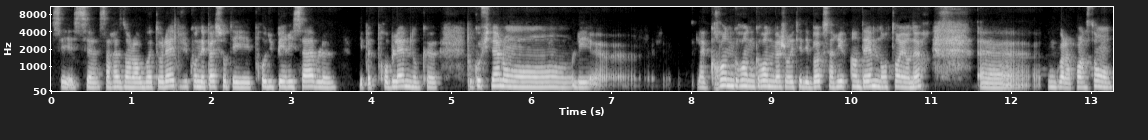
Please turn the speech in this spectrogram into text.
c'est ça reste dans leur boîte aux lettres. Vu qu'on n'est pas sur des produits périssables, n'y a pas de problème. Donc donc au final on les la grande, grande, grande majorité des box arrivent indemnes en temps et en heure. Euh, donc voilà, pour l'instant,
